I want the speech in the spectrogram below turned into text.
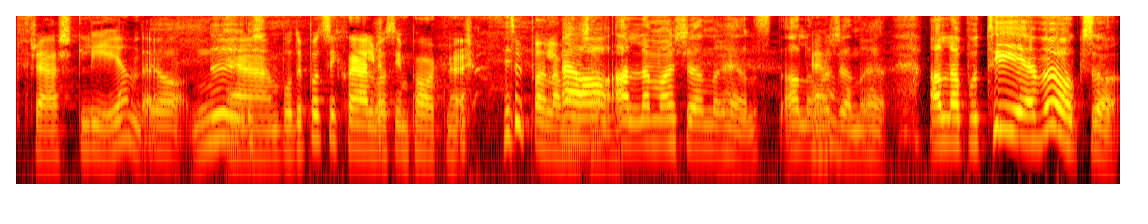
fräscht leende. Ja, nu- eh, både på sig själv och sin partner. typ alla man Ja, känner. alla man känner helst. Alla man Ja. känner helst. Alla på tv också.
